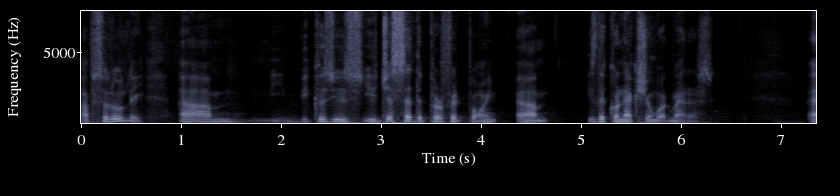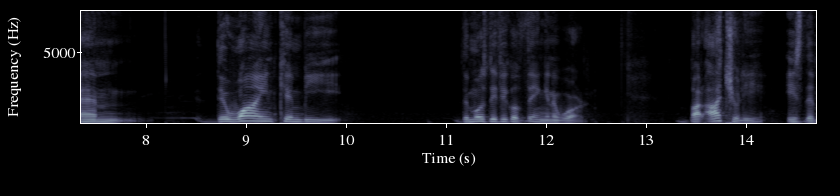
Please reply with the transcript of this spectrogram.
Absolutely. Um, because you, you just said the perfect point. Um, is the connection what matters? Um, the wine can be the most difficult thing in the world, but actually is the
